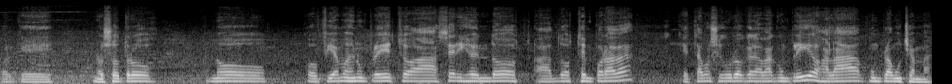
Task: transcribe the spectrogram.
porque nosotros no confiamos en un proyecto a Sergio en dos, a dos temporadas, que estamos seguros que la va a cumplir y ojalá cumpla muchas más.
